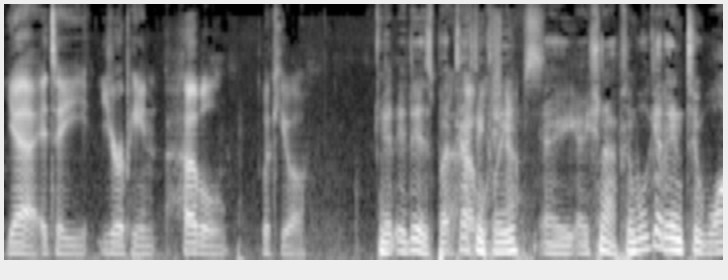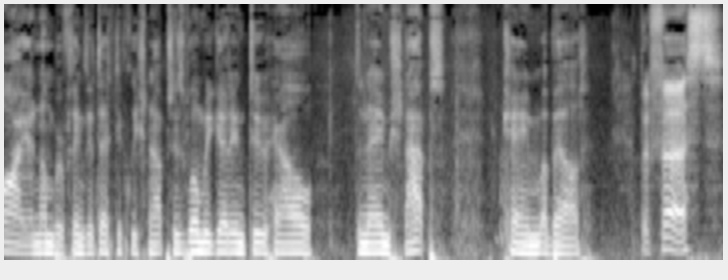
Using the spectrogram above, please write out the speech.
Yeah, it's a European herbal liqueur. It, it is, but A technically a, a schnapps, and we'll get into why a number of things are technically schnapps is when we get into how the name schnapps came about. But first,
